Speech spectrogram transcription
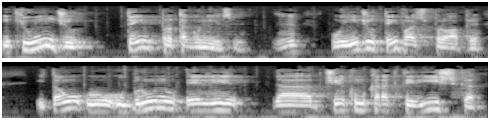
em que o índio tem protagonismo, né? o índio tem voz própria. Então o, o Bruno, ele ah, tinha como característica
